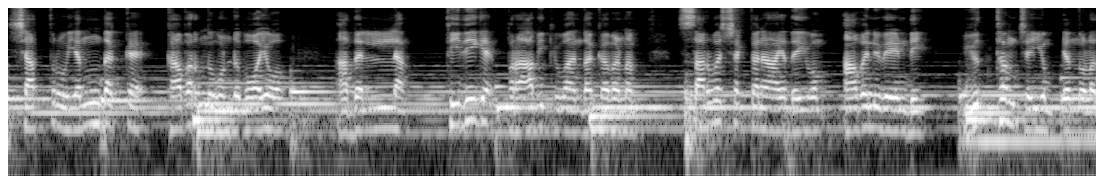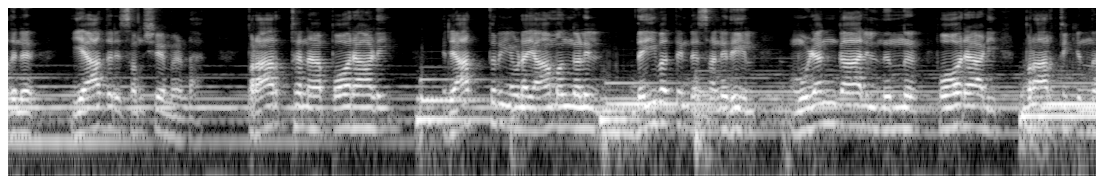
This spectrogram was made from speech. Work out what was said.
ശത്രു എന്തൊക്കെ കവർന്നു കൊണ്ടുപോയോ അതെല്ലാം തിരികെ പ്രാപിക്കുവാൻ തക്കവണ്ണം സർവശക്തനായ ദൈവം അവനു വേണ്ടി യുദ്ധം ചെയ്യും എന്നുള്ളതിന് യാതൊരു സംശയം വേണ്ട. പ്രാർത്ഥന പോരാളി രാത്രിയുടെ യാമങ്ങളിൽ ദൈവത്തിന്റെ സന്നിധിയിൽ മുഴങ്കാലിൽ നിന്ന് പോരാടി പ്രാർത്ഥിക്കുന്ന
